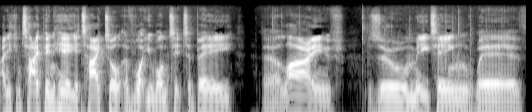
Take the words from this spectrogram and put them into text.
And you can type in here your title of what you want it to be, uh, live, Zoom meeting with,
